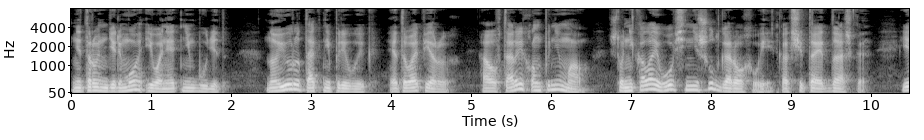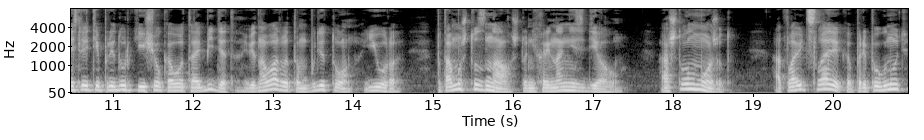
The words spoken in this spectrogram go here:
Не тронь дерьмо и вонять не будет. Но Юра так не привык. Это во-первых. А во-вторых, он понимал – что Николай вовсе не шут Гороховый, как считает Дашка. Если эти придурки еще кого-то обидят, виноват в этом будет он, Юра, потому что знал, что ни хрена не сделал. А что он может? Отловить Славика, припугнуть?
